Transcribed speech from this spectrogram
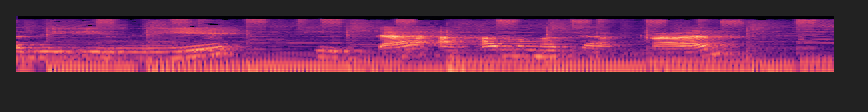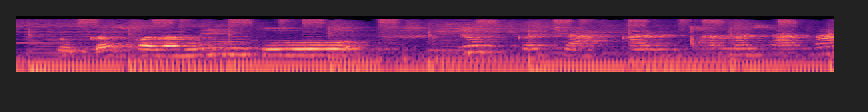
hari ini kita akan mengerjakan tugas malam minggu. Yuk kerjakan sama-sama.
